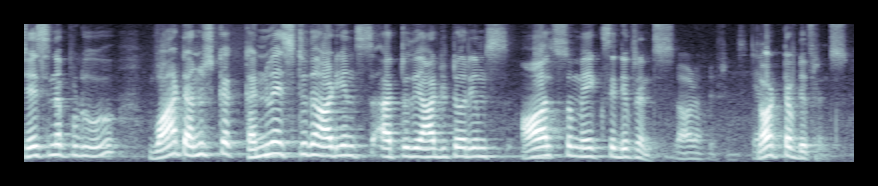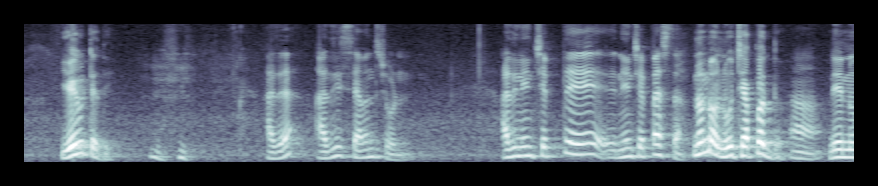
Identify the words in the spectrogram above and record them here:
చేసినప్పుడు what Anushka conveys to the audiences or to the auditoriums also makes a difference lot of difference lot of difference ఏమిటది? అదే అది సెవెంత్ చూడండి. అది నేను చెప్తే నేను చెప్పేస్తాను. నో నో నువ్వు చెప్పొద్దు. నేను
